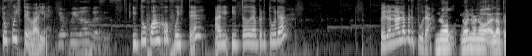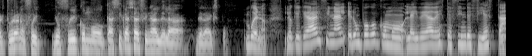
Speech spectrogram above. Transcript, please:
¿Tú fuiste, Vale? Yo fui dos veces. ¿Y tú, Juanjo, fuiste al hito de apertura? Pero no a la apertura. No, no, no, no, a la apertura no fui. Yo fui como casi casi al final de la, de la expo. Bueno, lo que quedaba al final era un poco como la idea de este fin de fiesta,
